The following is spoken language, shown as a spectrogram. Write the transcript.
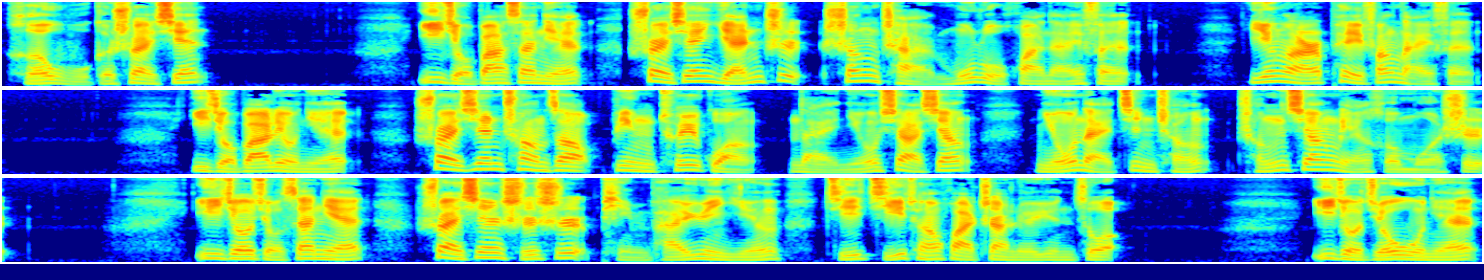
和五个率先。一九八三年率先研制生产母乳化奶粉、婴儿配方奶粉；一九八六年率先创造并推广奶牛下乡、牛奶进城城乡联合模式。一九九三年，率先实施品牌运营及集团化战略运作。一九九五年，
